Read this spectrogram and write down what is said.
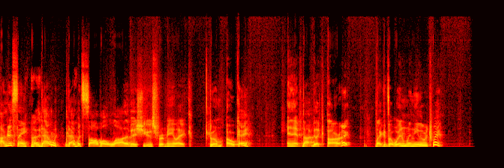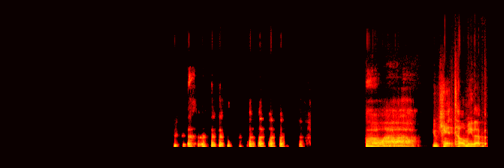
I'm just saying that would that would solve a lot of issues for me. Like, boom, okay, and if not, be like, all right, like it's a win-win either which way. You can't tell me that,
